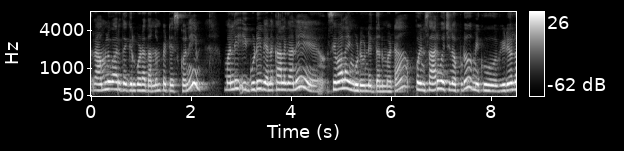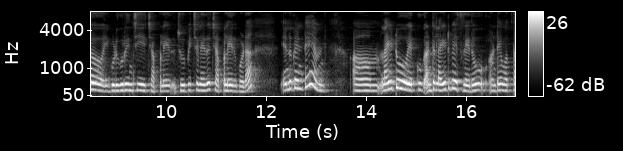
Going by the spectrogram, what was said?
రాములు వారి దగ్గర కూడా దండం పెట్టేసుకొని మళ్ళీ ఈ గుడి వెనకాలగానే శివాలయం గుడి ఉండిద్ది అనమాట పోయినసారి వచ్చినప్పుడు మీకు వీడియోలో ఈ గుడి గురించి చెప్పలేదు చూపించలేదు చెప్పలేదు కూడా. ఎందుకంటే లైటు ఎక్కువ అంటే లైట్ వేసలేదు. అంటే ఒత్త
